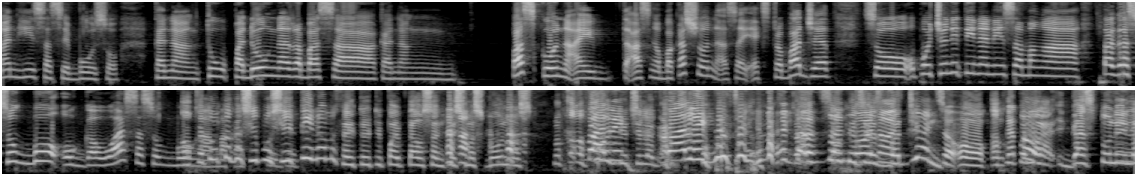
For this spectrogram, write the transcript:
nganhi sa Cebu. So, kanang tu, padong narabas sa kanang Pasko na ay taas nga bakasyon, na say extra budget. So, opportunity na ni sa mga taga Sugbo o gawa sa Sugbo O, katong taga Cebu. City naman kay 35,000 Christmas bonus. Maka-afford yun sila. balik na sa 5,000 Maka-afford yun sila sa bonus. badyan. So, oh, kung Ako kato, pala, igasto nila,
